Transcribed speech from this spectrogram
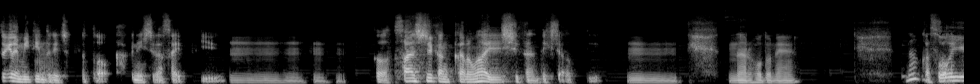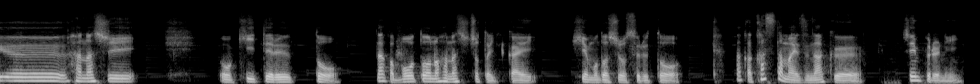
次のミーティングの時にちょっと確認してくださいっていう。うん。うん。うん。そう3週間かかるのが1週間できちゃうっていう。うん。なるほどね。なんかそういう話を聞いてると、なんか冒頭の話ちょっと一回冷え戻しをすると、なんかカスタマイズなく、シンプルに、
